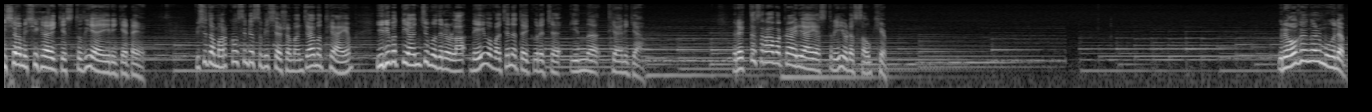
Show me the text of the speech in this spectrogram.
ഈശോ മിശിഹായ്ക്ക് സ്തുതിയായിരിക്കട്ടെ. വിശുദ്ധ മർക്കോസിന്റെ സുവിശേഷം അഞ്ചാമധ്യായം ഇരുപത്തി അഞ്ച് മുതലുള്ള ദൈവവചനത്തെക്കുറിച്ച് ഇന്ന് ധ്യാനിക്കാം. രക്തസ്രാവക്കാരിയായ സ്ത്രീയുടെ സൗഖ്യം. രോഗങ്ങൾ മൂലം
